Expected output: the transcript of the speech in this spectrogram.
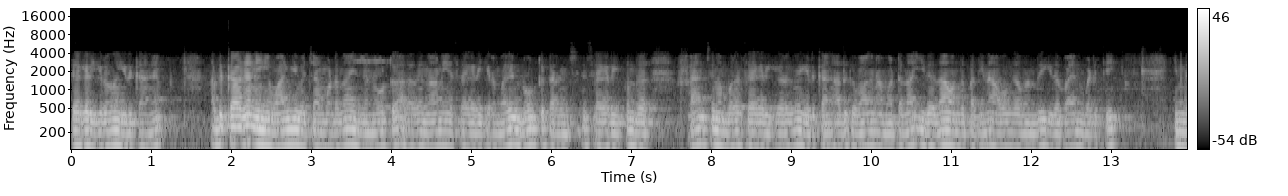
சேகரிக்கிறவங்க இருக்காங்க. அதுக்காக நீங்கள் வாங்கி வச்சா மட்டும்தான் இந்த நோட்டு அதாவது நாணயம் சேகரிக்கிற மாதிரி நோட்டு கரன்சி சேகரிக்கும் இந்த ஃபேன்சி நம்பரை சேகரிக்கிறவங்க இருக்காங்க. அதுக்கு வாங்கினா மட்டும்தான். இதை தான் வந்து பார்த்திங்கன்னா அவங்க வந்து இதை பயன்படுத்தி இந்த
